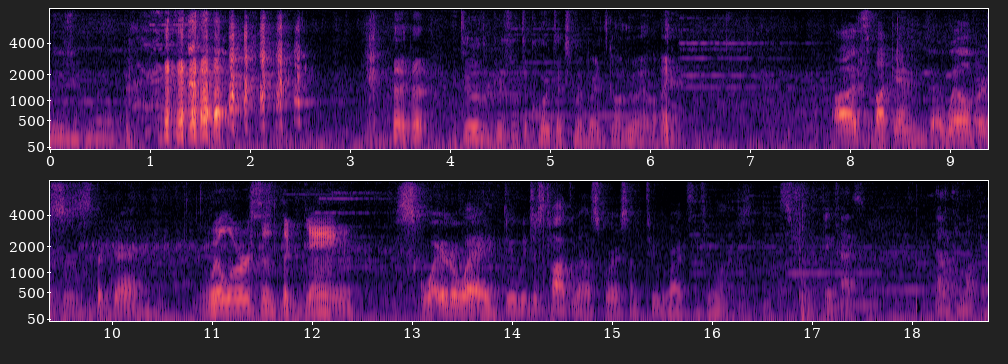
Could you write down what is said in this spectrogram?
music. Dude, the prefrontal cortex of my brain's gone. Who am I? Oh, it's fucking Will versus the gang. Will versus the gang. Squared away. Dude, we just talked about how squares have two rights and two lives. It's true. Big facts. Doesn't come up here.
